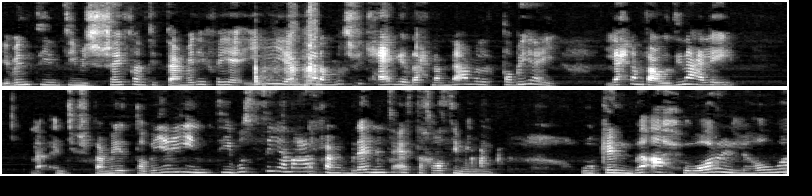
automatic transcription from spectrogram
يا بنتي انت مش شايفة انت بتعملي فيا إيه؟ يا ابني أنا مش فيك حاجة ده إحنا بنعمل الطبيعي. اللي إحنا متعودين عليه. لا انت مش بتعملي الطبيعي. انت بصي أنا عارفة من البداية إن انت عايزة تخلصي مني. وكان بقى حوار اللي هو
